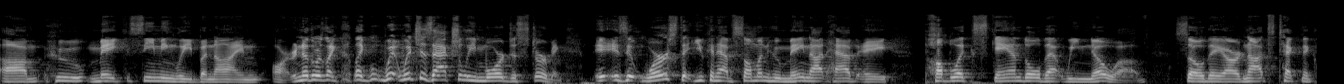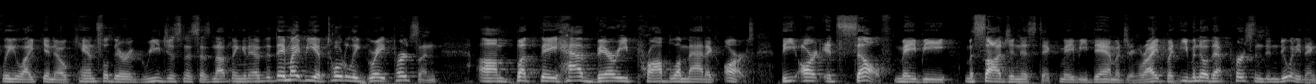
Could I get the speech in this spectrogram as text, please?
um, who make seemingly benign art. In other words, like like which is actually more disturbing? Is it worse that you can have someone who may not have a public scandal that we know of? So they are not technically like, you know, canceled. Their egregiousness has nothing. They might be a totally great person, um, but they have very problematic art. The art itself may be misogynistic, may be damaging, right? But even though that person didn't do anything,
